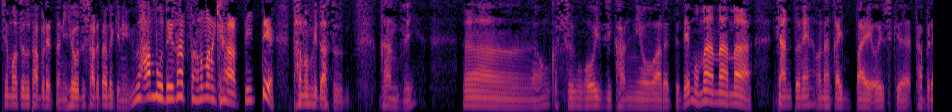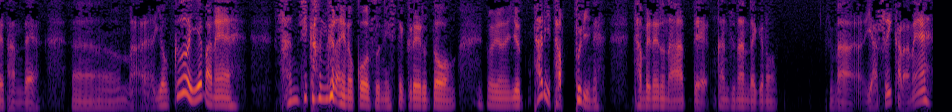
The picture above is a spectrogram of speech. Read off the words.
注文するタブレットに表示された時に、うわ、もうデザート頼まなきゃって言って頼み出す感じ。うーん、なんかすごい時間に追われて、でもまあまあまあ、ちゃんとね、お腹いっぱい美味しく食べれたんで、うーん、まあ、欲を言えばね、3時間ぐらいのコースにしてくれると、ゆったりたっぷりね、食べれるなって感じなんだけど、まあ、安いからね、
